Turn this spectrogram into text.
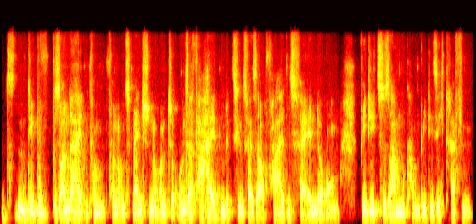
die Besonderheiten von, von uns Menschen und unser Verhalten beziehungsweise auch Verhaltensveränderungen, wie die zusammenkommen, wie die sich treffen.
